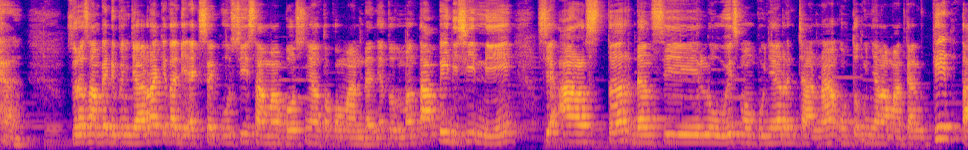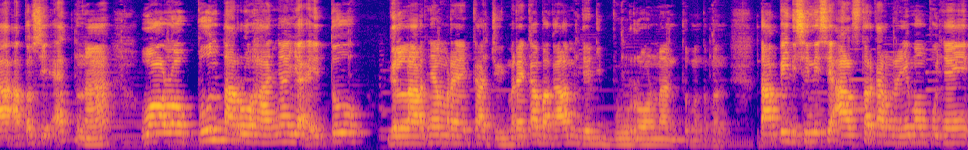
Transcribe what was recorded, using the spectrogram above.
sudah sampai di penjara kita dieksekusi sama bosnya atau komandannya teman-teman. Tapi di sini si Alster dan si Louis mempunyai rencana untuk menyelamatkan kita atau si Edna walaupun taruhannya yaitu gelarnya mereka cuy mereka bakal menjadi buronan teman-teman tapi di sini si Alster karena dia mempunyai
